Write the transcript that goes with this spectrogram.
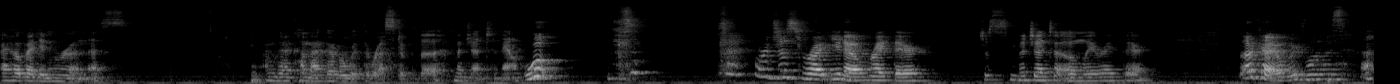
I hope I didn't ruin this. I'm gonna come back over with the rest of the magenta now. Whoop! or just right, you know, right there. Just magenta only right there. Okay, we blend this out.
